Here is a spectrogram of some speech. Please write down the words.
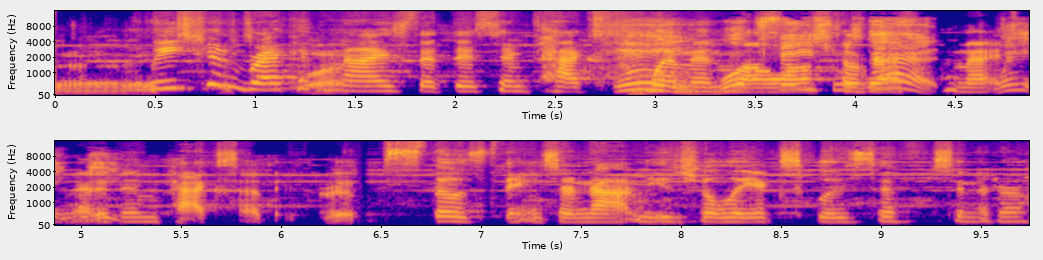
Uh, We it's- can it's what? recognize that this impacts Mm, women what while face also was that? recognizing Wait, that it impacts other groups. Those things are not mutually exclusive, Senator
